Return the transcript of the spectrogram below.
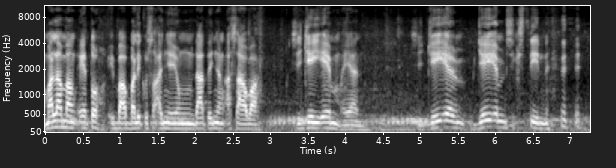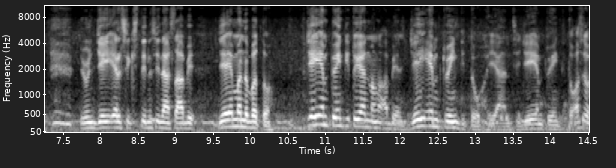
malamang ito, ibabalik ko sa kanya yung dati niyang asawa, si JM, ayan. Si JM, JM16. yung JL16 na sinasabi. JM ano ba to? JM22 yan mga abel. JM22. Ayan, si JM22. Kasi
